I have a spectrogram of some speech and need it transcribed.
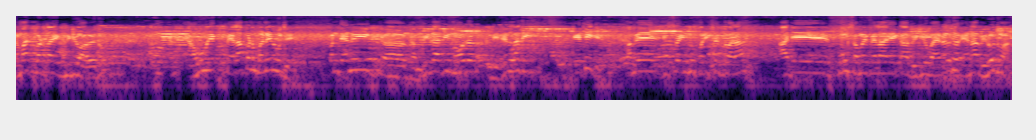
નમાજ પડતા એક વીડિયો આવ્યો હતો. આવું એક પહેલાં પણ બનેલું છે. પણ તેની ગંભીરતાથી નોંધ લીધેલ નથી. તેથી જ અમે વિશ્વ હિન્દુ પરિષદ દ્વારા આજે ટૂંક સમય પહેલાં એક આ વીડિયો વાયરલ થયો. એના વિરોધમાં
